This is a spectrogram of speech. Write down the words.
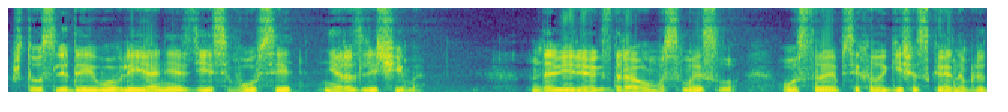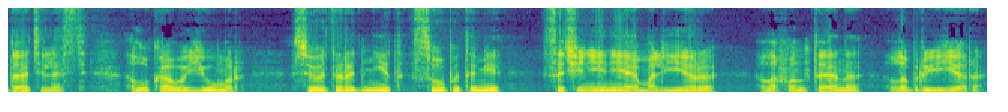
что следы его влияния здесь вовсе неразличимы. Доверие к здравому смыслу, острая психологическая наблюдательность, лукавый юмор все это роднит с опытами сочинения Мольера, Ла Фонтена, Ла Брюера.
